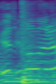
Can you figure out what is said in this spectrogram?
It's going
